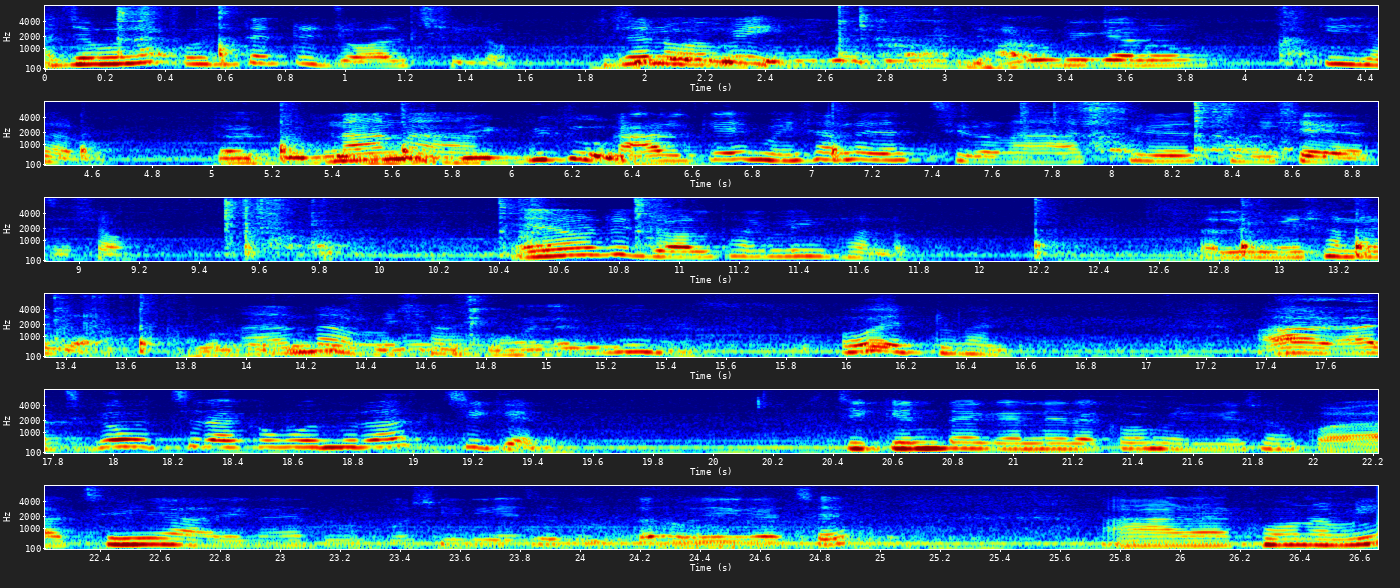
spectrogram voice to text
আচ্ছা মনে হয় কচুটা একটু জল ছিল। জানো তুমি ঝাড়ুনি কেন? কি ঝাড়ু? না না কালকে মেশানো যাচ্ছিল না আজকে মিশে গেছে সব। এর মধ্যে জল থাকলেই ভালো। তাহলে মেশানো যায়। না না মেশানো ও একটুখানি। আর আজকে হচ্ছে দেখো বন্ধুরা চিকেন। চিকেনটা এখানে দেখো মেরিনেশন করা আছে আর এখানে দুধ বসিয়ে দিয়েছে দুধটা হয়ে গেছে। আর এখন আমি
